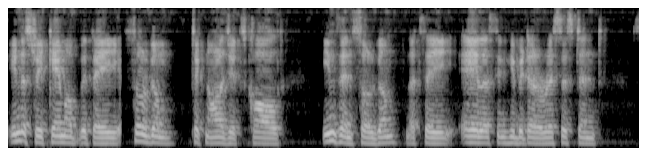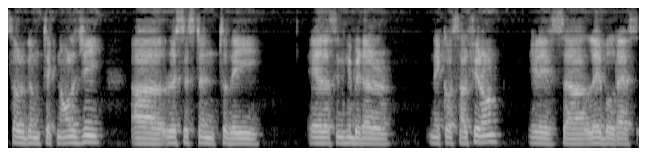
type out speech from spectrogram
industry came up with a sorghum technology. It's called InZen sorghum. That's a ALS inhibitor resistant sorghum technology, uh, resistant to the ALS inhibitor nicosulfuron. It is uh, labeled as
